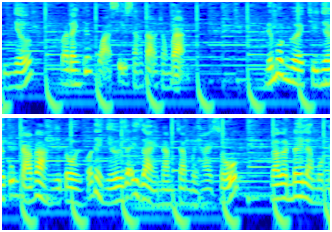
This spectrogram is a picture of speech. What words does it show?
trí nhớ và đánh thức họa sĩ sáng tạo trong bạn. Nếu một người trí nhớ cũng cá vàng như tôi có thể nhớ dãy dài 512 số và gần đây là 1000,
